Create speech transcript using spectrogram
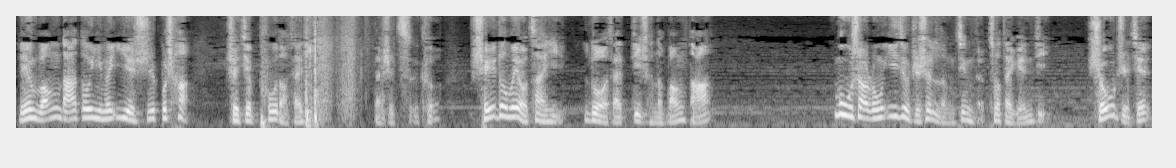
连王达都因为一时不差，直接扑倒在地。但是此刻谁都没有在意落在地上的王达。穆少荣依旧只是冷静的坐在原地，手指间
